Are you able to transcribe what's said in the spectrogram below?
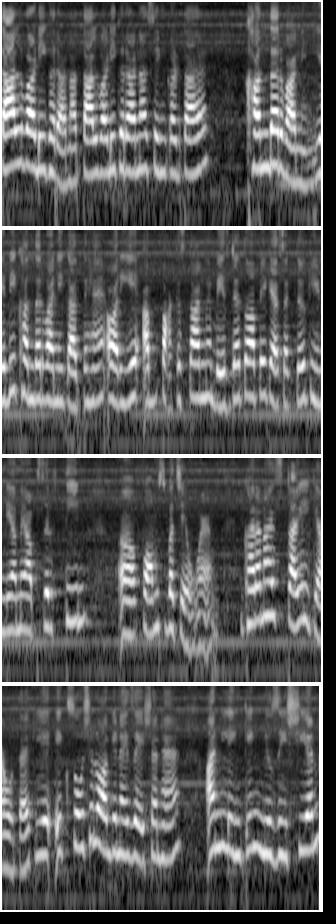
Talwadi gharana. Talwadi gharana sing करता है। खंदरवानी, ये भी खंदरवानी गाते हैं और ये अब पाकिस्तान में बेस्ड है तो आप ये कह सकते हो कि इंडिया में अब सिर्फ़ तीन फॉर्म्स बचे हुए हैं। घराना स्टाइल क्या होता है कि ये एक सोशल ऑर्गेनाइजेशन है अनलिंकिंग म्यूजिशियन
